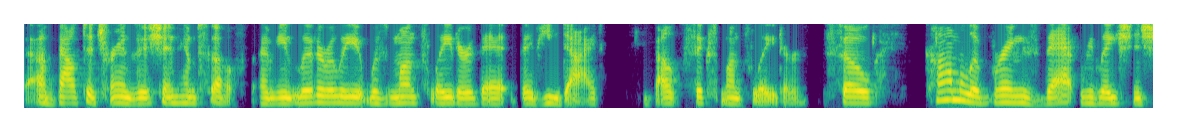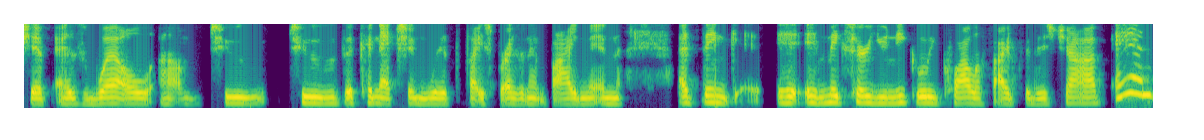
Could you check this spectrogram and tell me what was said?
about to transition himself. I mean, literally, it was months later that that he died, about six months later. So Kamala brings that relationship as well um, to to the connection with Vice President Biden, and I think it, it makes her uniquely qualified for this job. And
